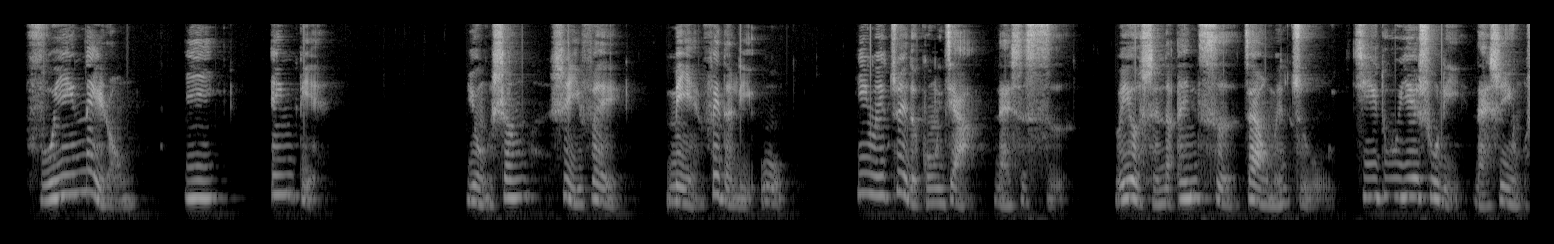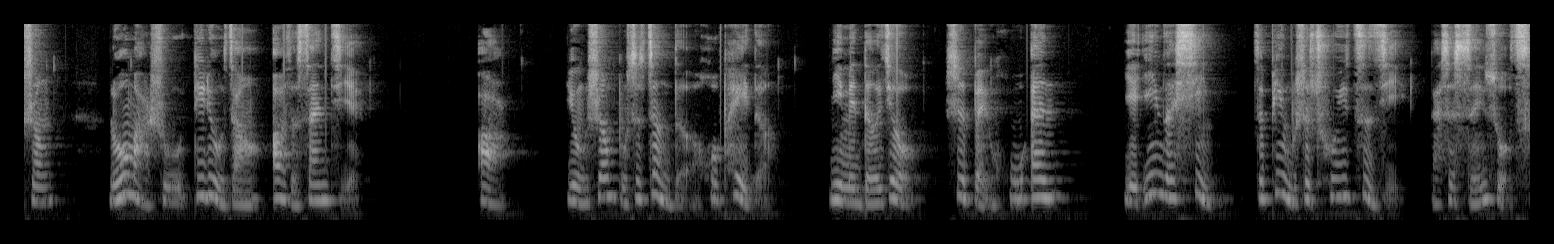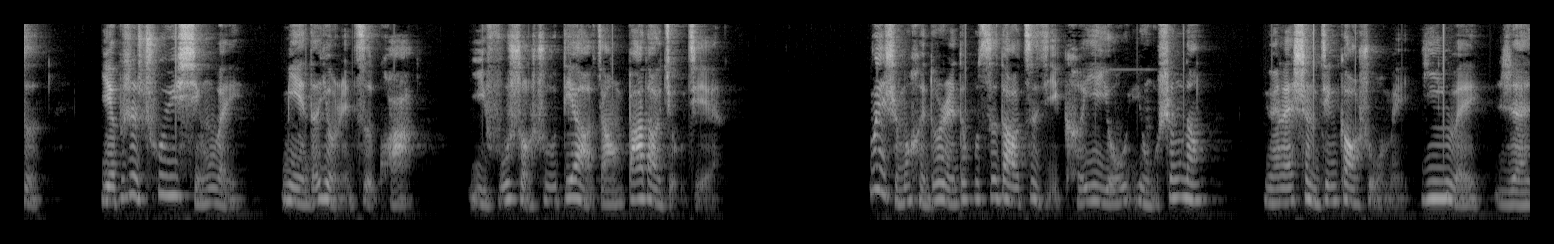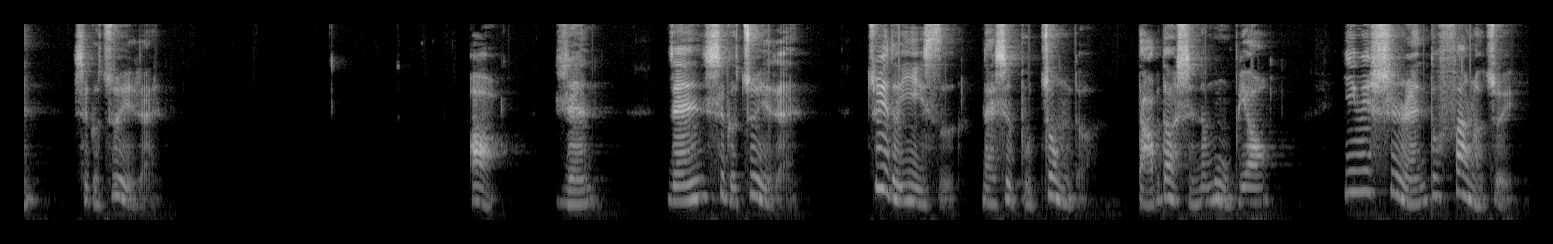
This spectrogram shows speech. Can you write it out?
福音内容一恩典，永生是一份免费的礼物，因为罪的工价乃是死，唯有神的恩赐在我们主基督耶稣里乃是永生。罗马书第六章二十三节。二永生不是正德或配德，你们得救是本乎恩，也因着信。这并不是出于自己，乃是神所赐；也不是出于行为，免得有人自夸。以弗所书第二章八到九节。为什么很多人都不知道自己可以有永生呢？原来圣经告诉我们，因为人是个罪人。二。人，人是个罪人。罪的意思乃是不重的，达不到神的目标。因为世人都犯了罪，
